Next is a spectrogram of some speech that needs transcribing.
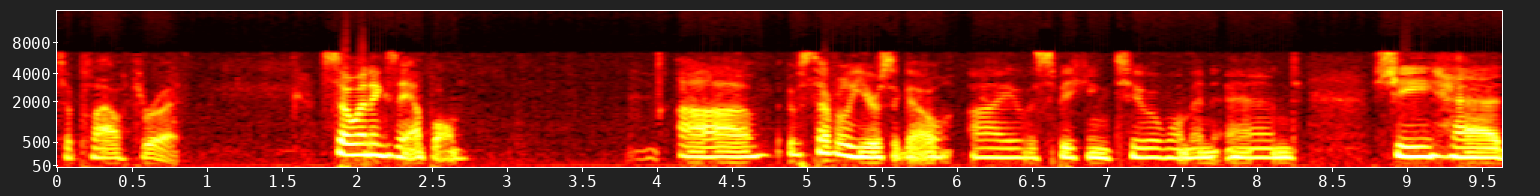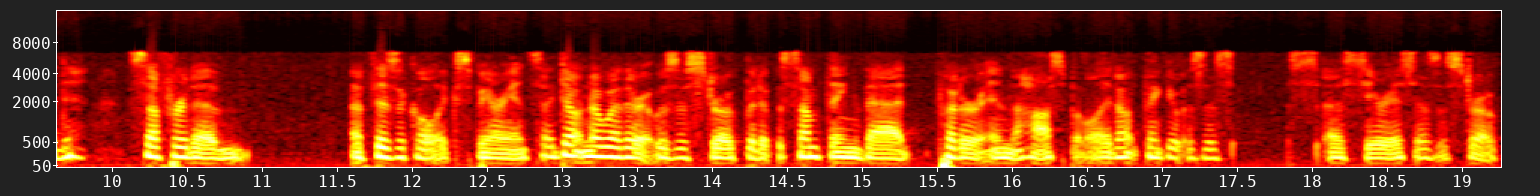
to plow through it. So, an example. Uh, it was several years ago. I was speaking to a woman, and she had suffered a, a physical experience. I don't know whether it was a stroke, but it was something that put her in the hospital. I don't think it was as, as serious as a stroke.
